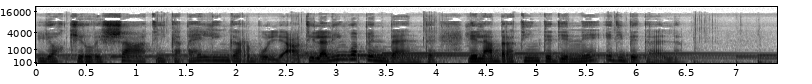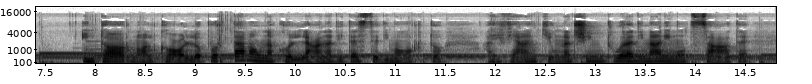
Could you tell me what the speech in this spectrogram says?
gli occhi rovesciati, i capelli ingarbugliati, la lingua pendente, le labbra tinte di Ennè e di Betel. Intorno al collo portava una collana di teste di morto, ai fianchi una cintura di mani mozzate.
